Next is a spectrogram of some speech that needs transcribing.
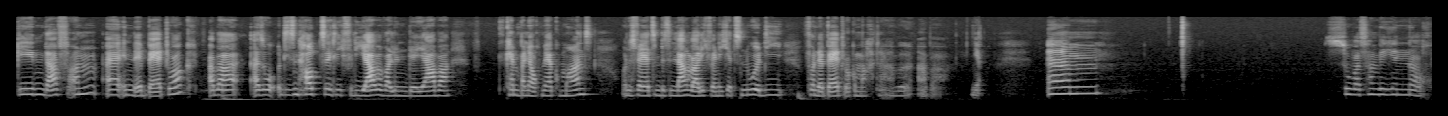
gehen davon äh, in der Bedrock, aber also die sind hauptsächlich für die Java, weil in der Java kennt man ja auch mehr Commands und es wäre jetzt ein bisschen langweilig, wenn ich jetzt nur die von der Bedrock gemacht habe, aber ja. Ähm, so, was haben wir hier noch?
